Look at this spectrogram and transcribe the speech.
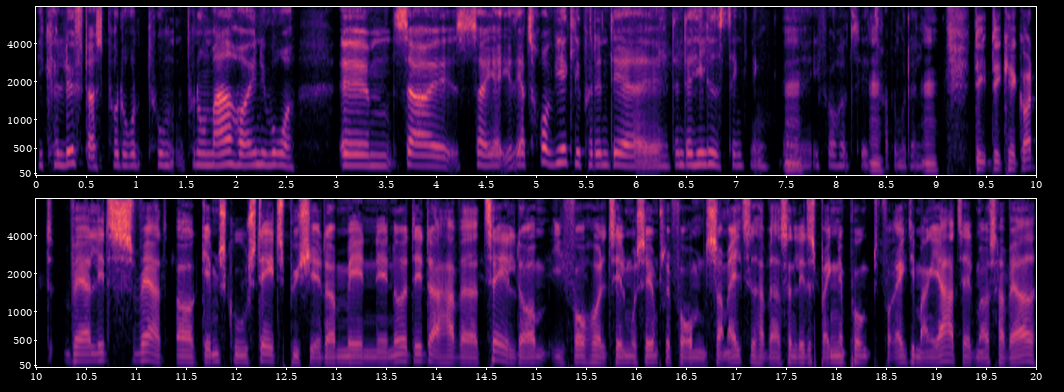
vi kan løfte os på, nogle, på nogle meget høje niveauer. Øhm, så så jeg, jeg tror virkelig på den der, den der helhedstænkning mm. øh, i forhold til mm. trappemodellen. Mm. Det, det kan godt være lidt svært at gennemskue statsbudgetter, men øh, noget af det, der har været talt om i forhold til museumsreformen, som altid har været sådan lidt et springende punkt for rigtig mange, jeg har talt med, også har været,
